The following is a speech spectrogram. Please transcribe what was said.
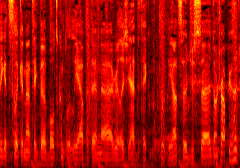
They get slick and not take the bolts completely out, but then uh, I realized you had to take them completely out, so just uh, don't drop your hood.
